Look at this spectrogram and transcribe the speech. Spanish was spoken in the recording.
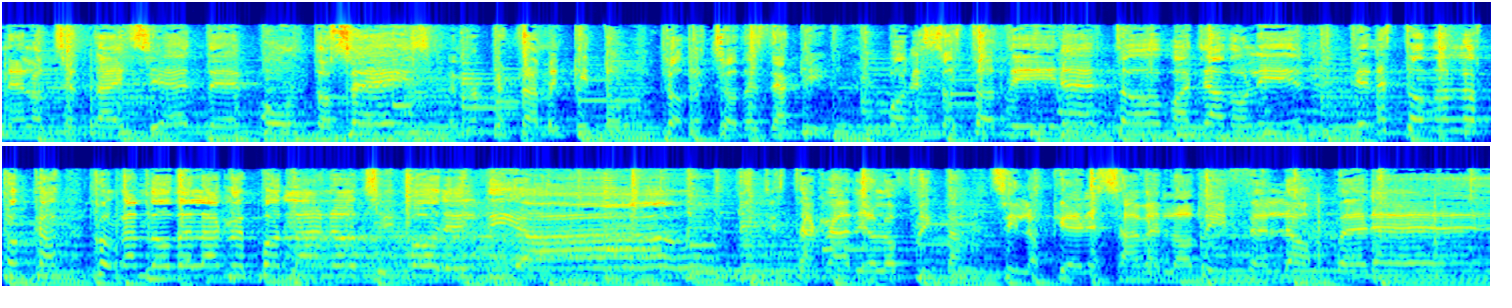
en el 87.6. El rock flamenquito, todo hecho desde aquí. Por eso esto es directo, Valladolid. Tienes todos los podcasts colgando de la red por la noche y por el día. Si esta radio lo flipa, si los quieres saber, lo dicen los Pérez.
